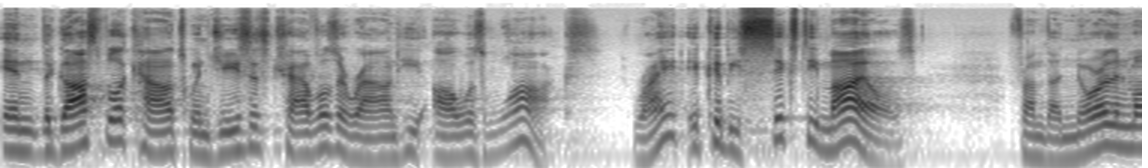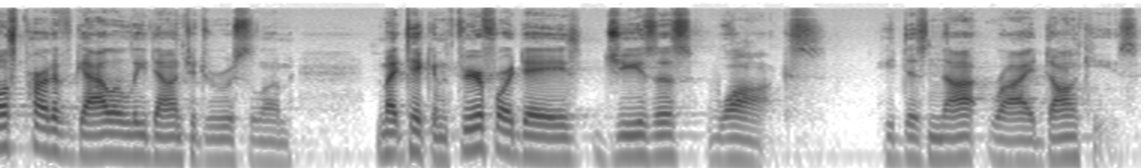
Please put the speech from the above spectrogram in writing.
In the gospel accounts, when Jesus travels around, he always walks, right? It could be 60 miles from the northernmost part of Galilee down to Jerusalem. It might take him three or four days. Jesus walks. He does not ride donkeys.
